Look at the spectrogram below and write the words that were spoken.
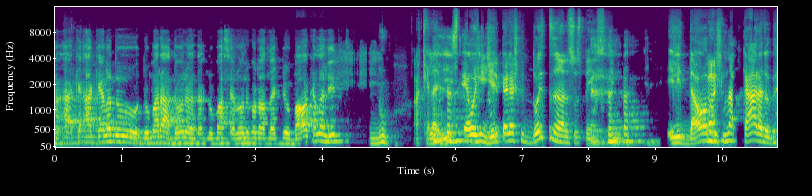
Aque- Aquela do, do Maradona na- no Barcelona contra o Atlético Bilbao, aquela ali. Nu. Aquela ali, é, hoje em dia ele pega acho que dois anos suspenso. Ele, ele dá uma bicho na cara do o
